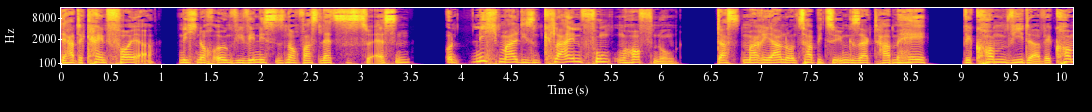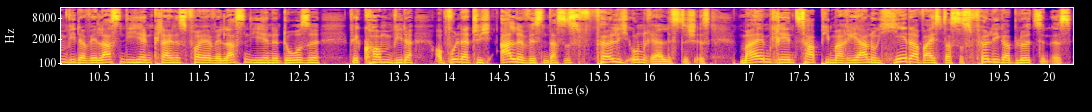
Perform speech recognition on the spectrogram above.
Der hatte kein Feuer, nicht noch irgendwie wenigstens noch was Letztes zu essen und nicht mal diesen kleinen Funken Hoffnung, dass Mariano und Zappi zu ihm gesagt haben, hey, wir kommen wieder, wir kommen wieder, wir lassen dir hier ein kleines Feuer, wir lassen dir hier eine Dose, wir kommen wieder, obwohl natürlich alle wissen, dass es völlig unrealistisch ist. Malmgren, Zappi, Mariano, jeder weiß, dass es völliger Blödsinn ist.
